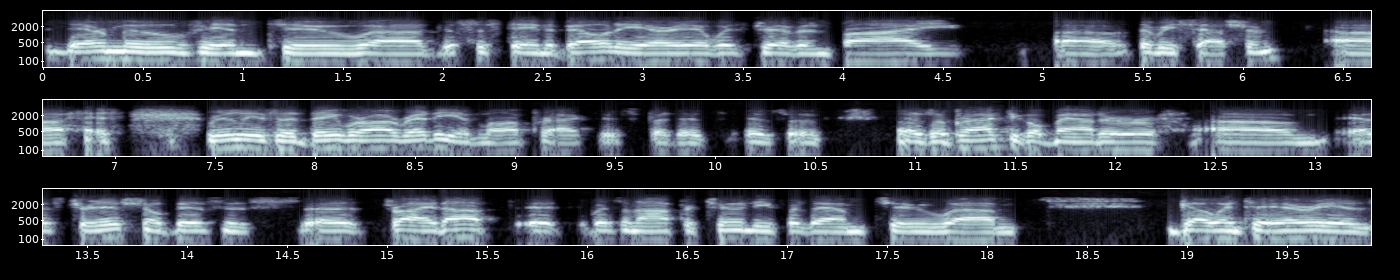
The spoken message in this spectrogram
their move into uh, the sustainability area was driven by uh, the recession. Uh, really, is that they were already in law practice, but as, as a as a practical matter, um, as traditional business uh, dried up, it was an opportunity for them to um, go into areas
